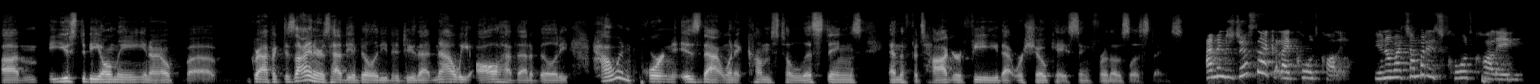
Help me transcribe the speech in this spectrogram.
Um, it used to be only, you know. Uh, graphic designers had the ability to do that. Now we all have that ability. How important is that when it comes to listings and the photography that we're showcasing for those listings? I mean, it's just like like cold calling. You know, when somebody's cold calling,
